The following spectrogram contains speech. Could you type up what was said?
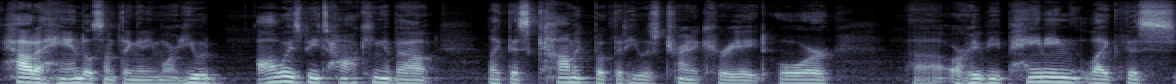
how to handle something anymore. He would always be talking about like this comic book that he was trying to create, or uh, or he'd be painting like this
